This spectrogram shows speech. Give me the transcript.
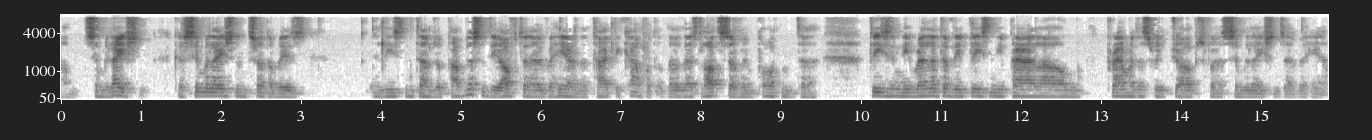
um, simulation. Because simulation sort of is, at least in terms of publicity, often over here in the tightly coupled, although there's lots of important, uh, pleasingly, relatively pleasingly parallel parameter sweep jobs for simulations over here.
